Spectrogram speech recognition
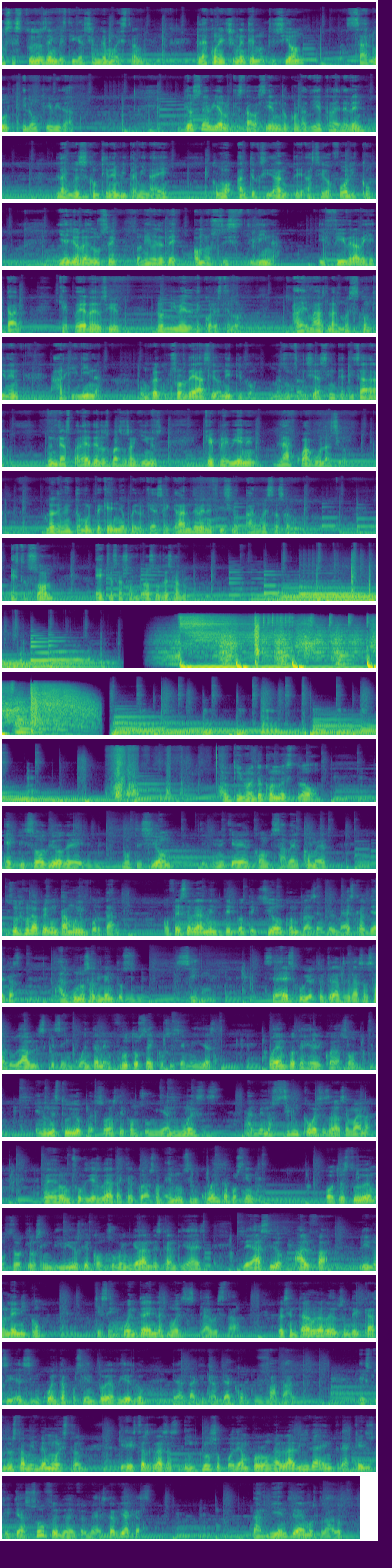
Los estudios de investigación demuestran la conexión entre nutrición, salud y longevidad. Dios sabía lo que estaba haciendo con la dieta del Edén. Las nueces contienen vitamina E, como antioxidante, ácido fólico, y ello reduce los niveles de homocistilina y fibra vegetal, que puede reducir los niveles de colesterol. Además, las nueces contienen arginina, un precursor de ácido nítrico, una sustancia sintetizada en las paredes de los vasos sanguíneos que previenen la coagulación. Un alimento muy pequeño pero que hace grande beneficio a nuestra salud. Estos son hechos asombrosos de salud. Continuando con nuestro episodio de nutrición que tiene que ver con saber comer, surge una pregunta muy importante. ¿Ofrece realmente protección contra las enfermedades cardíacas algunos alimentos? Sí. Se ha descubierto que las grasas saludables que se encuentran en frutos secos y semillas pueden proteger el corazón. En un estudio, personas que consumían nueces al menos 5 veces a la semana redujeron su riesgo de ataque al corazón en un 50%. Otro estudio demostró que los individuos que consumen grandes cantidades de ácido alfa-linolénico que se encuentra en las nueces, claro está, presentaron una reducción de casi el 50% de riesgo en ataque cardíaco fatal. Estudios también demuestran que estas grasas incluso podrían prolongar la vida entre aquellos que ya sufren de enfermedades cardíacas. También se ha demostrado que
